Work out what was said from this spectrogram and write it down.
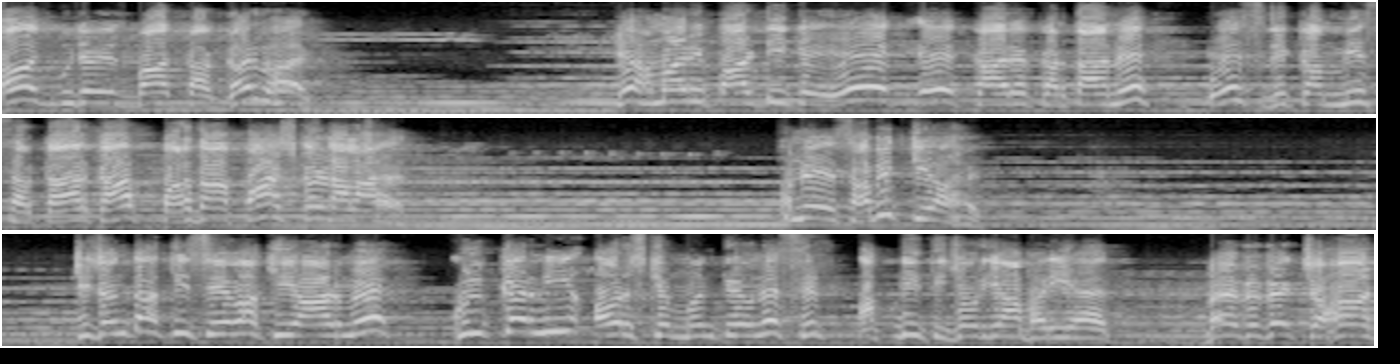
आज मुझे इस बात का गर्व है कि हमारी पार्टी के एक एक कार्यकर्ता ने इस निकम्मी सरकार का पर्दाफाश कर डाला है। हमने ये साबित किया है कि जनता की सेवा की आड़ में कुलकर्णी और उसके मंत्रियों ने सिर्फ़ अपनी तिजोरियाँ भरी है। मैं विवेक चौहान,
